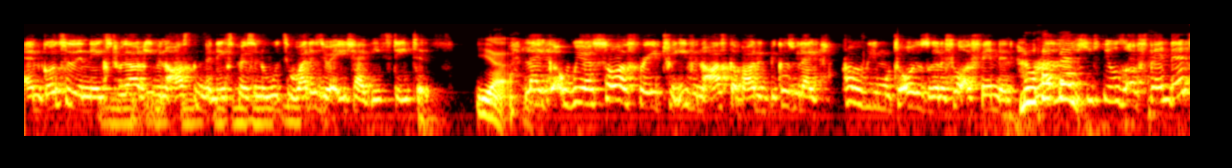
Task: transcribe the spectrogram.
and go to the next without even asking the next person, what is your HIV status? Yeah. Like we are so afraid to even ask about it because we're like, probably Mutu is gonna feel offended. No, Rather happen- he feels offended.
